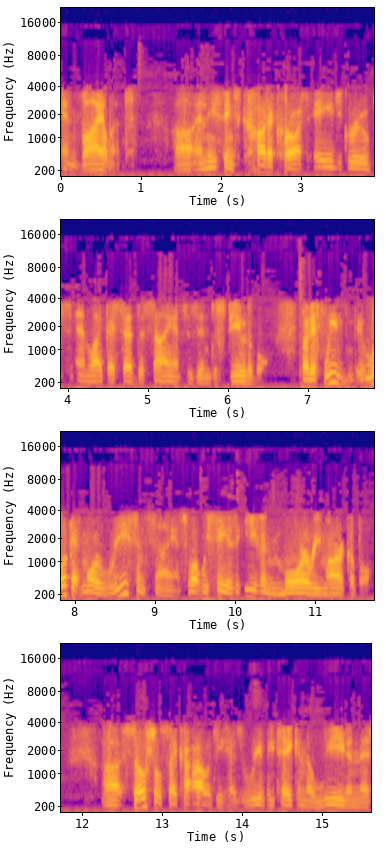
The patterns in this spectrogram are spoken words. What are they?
and violent. Uh, and these things cut across age groups, and like I said, the science is indisputable. But if we look at more recent science, what we see is even more remarkable. Uh, social psychology has really taken the lead in this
